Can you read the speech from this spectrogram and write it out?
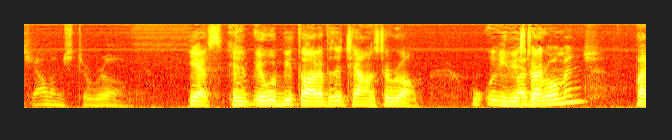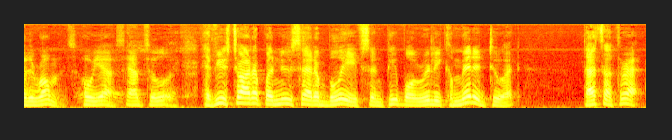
Challenge to Rome. Yes, and it would be thought of as a challenge to Rome. W- If you By the Romans? by the Romans. Oh, yes, absolutely. If you start up a new set of beliefs and people are really committed to it, that's a threat.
